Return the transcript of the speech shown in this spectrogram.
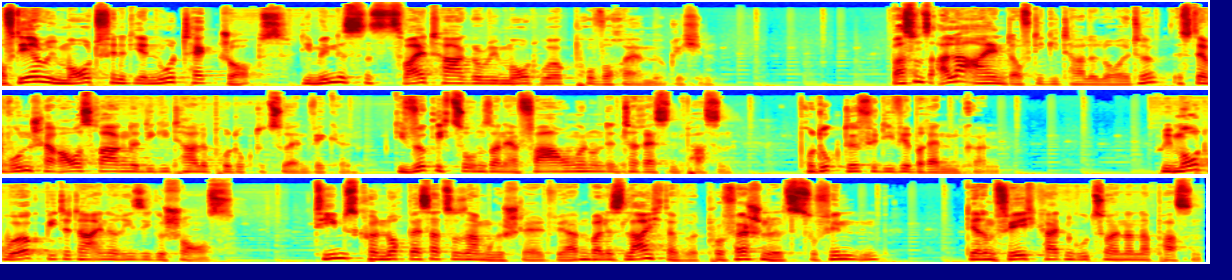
Auf der Remote findet ihr nur Tech-Jobs, die mindestens zwei Tage Remote Work pro Woche ermöglichen. Was uns alle eint auf digitale Leute, ist der Wunsch, herausragende digitale Produkte zu entwickeln, die wirklich zu unseren Erfahrungen und Interessen passen. Produkte, für die wir brennen können. Remote Work bietet da eine riesige Chance. Teams können noch besser zusammengestellt werden, weil es leichter wird, Professionals zu finden, deren Fähigkeiten gut zueinander passen.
